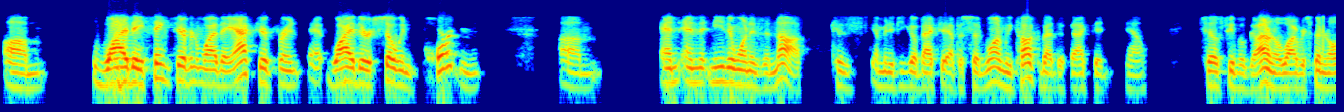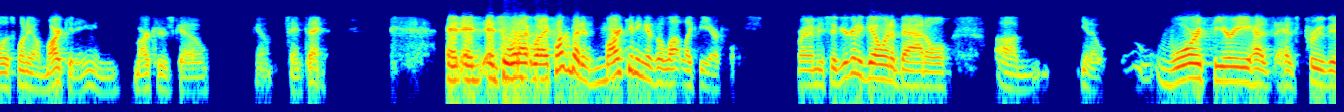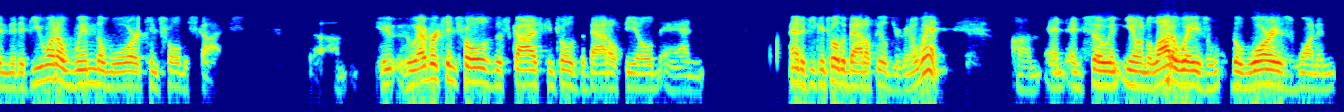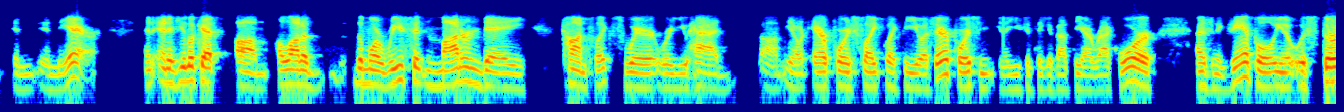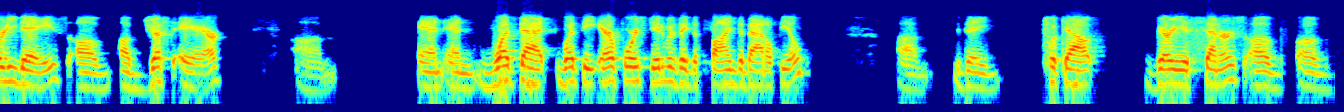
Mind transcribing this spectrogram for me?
um, why they think different, why they act different, why they're so important, um, and, and that neither one is enough. Because, I mean, if you go back to episode one, we talked about the fact that, you know, salespeople go, I don't know why we're spending all this money on marketing, and marketers go, you know, same thing. And and and so what I what I talk about is marketing is a lot like the Air Force, right? I mean, so if you're going to go in a battle, um, you know, war theory has has proven that if you want to win the war, control the skies. Um, whoever controls the skies controls the battlefield, and and if you control the battlefield, you're going to win. Um, and and so in, you know in a lot of ways the war is won in, in, in the air and, and if you look at um, a lot of the more recent modern day conflicts where, where you had, um, you know, an air force like, like the U.S. Air Force, and you know, you can think about the Iraq War as an example. You know, it was 30 days of, of just air. Um, and and what that what the Air Force did was they defined the battlefield. Um, they took out various centers of of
